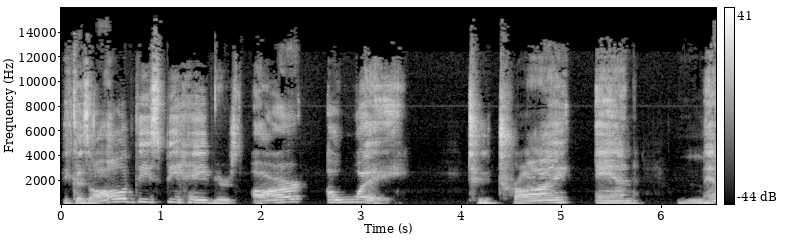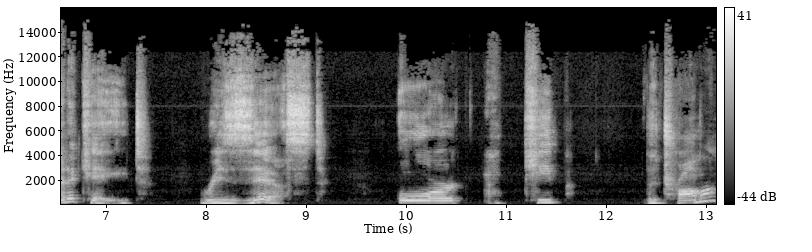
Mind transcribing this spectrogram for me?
Because all of these behaviors are a way to try and medicate, resist, or keep the trauma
